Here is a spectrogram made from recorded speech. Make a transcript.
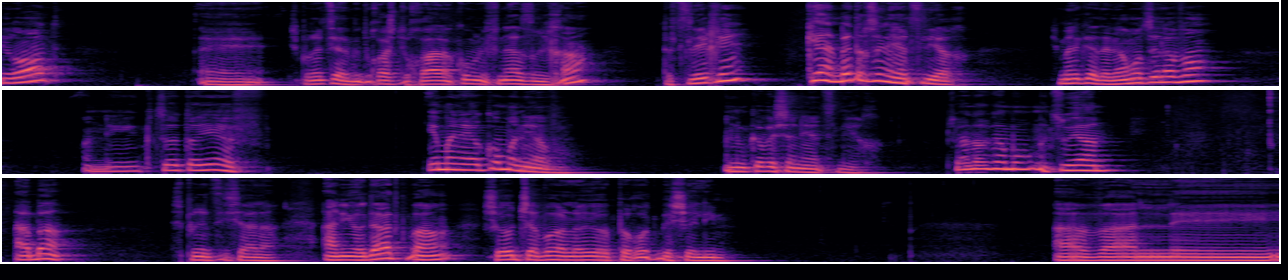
לראות? אה, שפרינציה, את בטוחה שאת יכולה לקום לפני הזריחה? תצליחי? כן, בטח שאני אצליח. שמליקה, אתה גם רוצה לבוא? אני קצת עייף. אם אני אקום, אני אבוא. אני מקווה שאני אצליח. בסדר גמור, מצוין. אבא, שפרינצי שאלה, אני יודעת כבר שעוד שבוע לא יהיו פירות בשלים. אבל אה,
